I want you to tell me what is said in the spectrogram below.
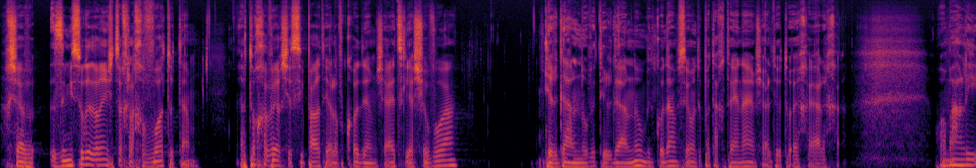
עכשיו, זה מסוג הדברים שצריך לחוות אותם. אותו חבר שסיפרתי עליו קודם, שהיה אצלי השבוע, תרגלנו ותרגלנו, בנקודה מסוימת הוא פתח את העיניים, שאלתי אותו איך היה לך. הוא אמר לי,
